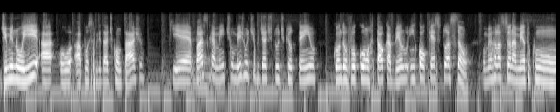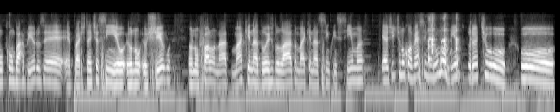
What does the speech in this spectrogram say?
diminuir a, a possibilidade de contágio, que é basicamente o mesmo tipo de atitude que eu tenho quando eu vou cortar o cabelo em qualquer situação. O meu relacionamento com, com barbeiros é, é bastante assim, eu, eu, não, eu chego, eu não falo nada, máquina 2 do lado, máquina 5 em cima, e a gente não conversa em nenhum momento durante o, o,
